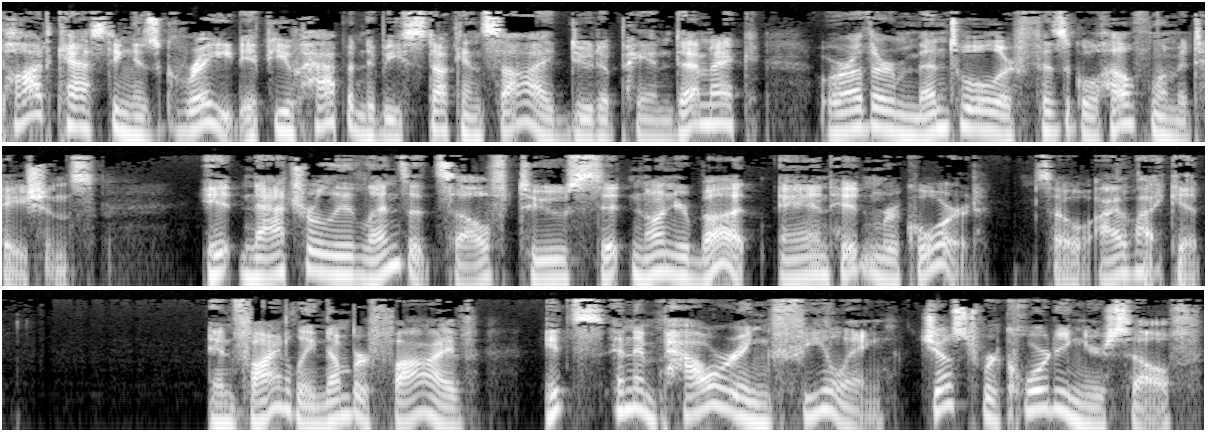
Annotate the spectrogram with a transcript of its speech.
Podcasting is great if you happen to be stuck inside due to pandemic or other mental or physical health limitations it naturally lends itself to sitting on your butt and hitting record. So I like it. And finally, number five, it's an empowering feeling just recording yourself.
